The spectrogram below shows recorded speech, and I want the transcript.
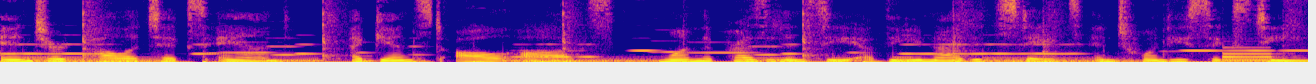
Entered politics and, against all odds, won the presidency of the United States in 2016,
